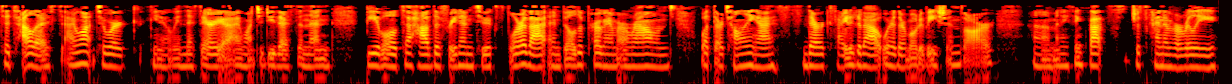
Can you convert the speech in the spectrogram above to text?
to tell us i want to work you know in this area i want to do this and then be able to have the freedom to explore that and build a program around what they're telling us they're excited about where their motivations are um, and i think that's just kind of a really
